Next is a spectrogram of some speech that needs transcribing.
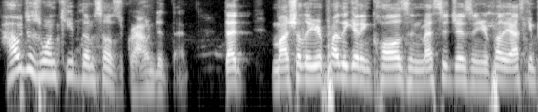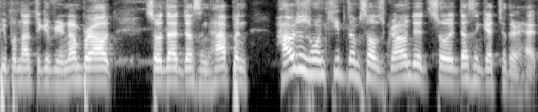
how does one keep themselves grounded then? that mashallah you're probably getting calls and messages and you're probably asking people not to give your number out so that doesn't happen how does one keep themselves grounded so it doesn't get to their head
